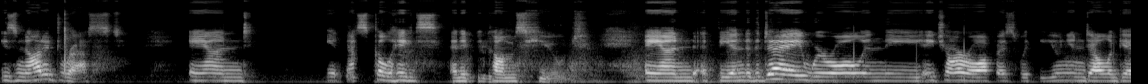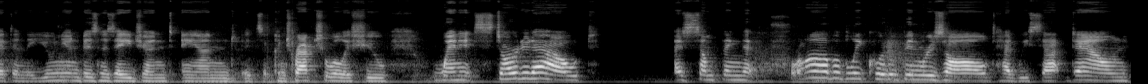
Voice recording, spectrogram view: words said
is not addressed, and it escalates and it becomes huge. And at the end of the day, we're all in the HR office with the union delegate and the union business agent, and it's a contractual issue. When it started out as something that probably could have been resolved had we sat down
